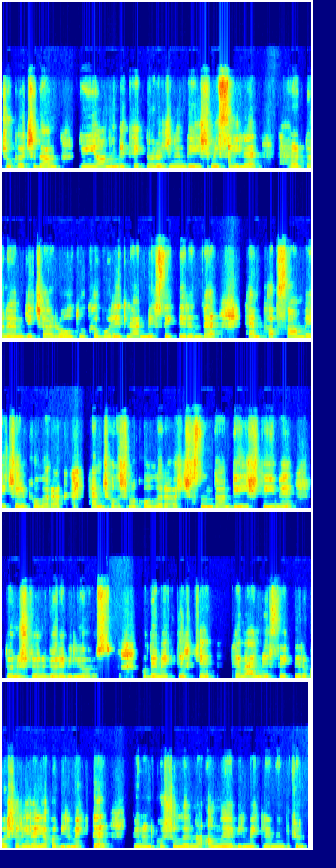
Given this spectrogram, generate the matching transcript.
çok açıdan dünyanın ve teknolojinin değişmesiyle her dönem geçerli olduğu kabul edilen mesleklerinde hem kapsam ve içerik olarak hem çalışma kolları açısından değiştiğini, dönüştüğünü görebiliyoruz. Bu demektir ki temel meslekleri başarıyla yapabilmekte günün koşullarını anlayabilmekle mümkün.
